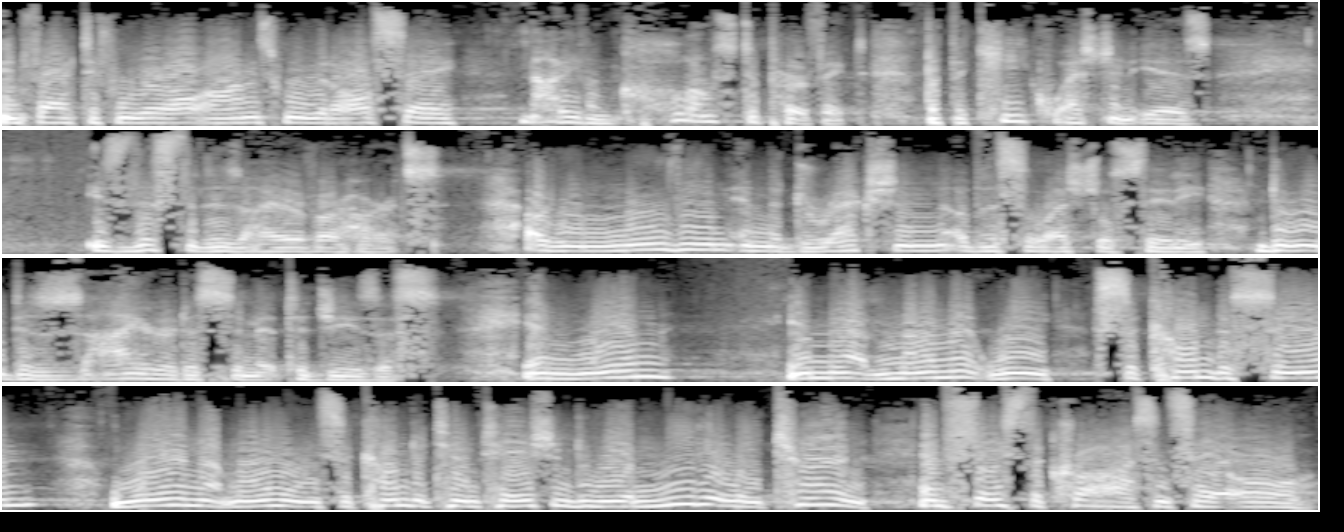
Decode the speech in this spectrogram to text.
In fact, if we were all honest, we would all say, not even close to perfect. But the key question is, is this the desire of our hearts? Are we moving in the direction of the celestial city? Do we desire to submit to Jesus? And when in that moment we succumb to sin, when in that moment we succumb to temptation, do we immediately turn and face the cross and say, Oh,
